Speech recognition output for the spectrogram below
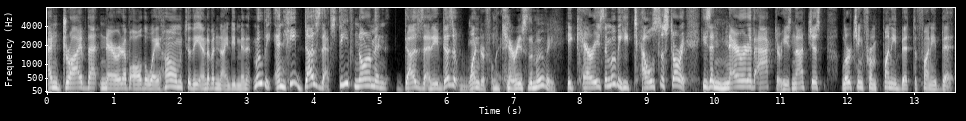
and drive that narrative all the way home to the end of a 90 minute movie. And he does that. Steve Norman does that. He does it wonderfully. He carries the movie. He carries the movie. He tells the story. He's a narrative actor. He's not just lurching from funny bit to funny bit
